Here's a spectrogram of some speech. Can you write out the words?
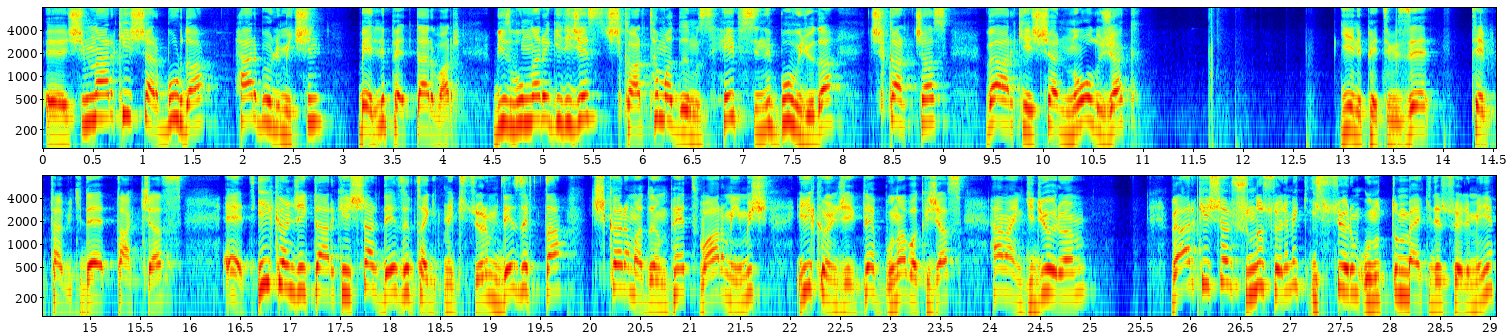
Ee, şimdi arkadaşlar burada her bölüm için belli petler var. Biz bunlara gideceğiz. Çıkartamadığımız hepsini bu videoda çıkartacağız. Ve arkadaşlar ne olacak? Yeni petimizi tabii ki de takacağız. Evet ilk öncelikle arkadaşlar Desert'a gitmek istiyorum. Desert'ta çıkaramadığım pet var mıymış? İlk öncelikle buna bakacağız. Hemen gidiyorum. Ve arkadaşlar şunu da söylemek istiyorum. Unuttum belki de söylemeyi.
